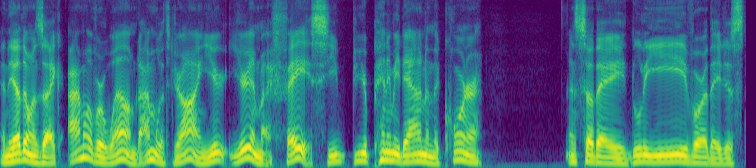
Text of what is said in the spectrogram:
And the other one's like, I'm overwhelmed. I'm withdrawing. You're you're in my face. You you're pinning me down in the corner. And so they leave or they just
